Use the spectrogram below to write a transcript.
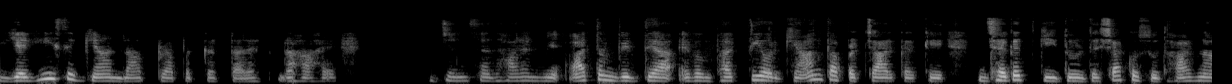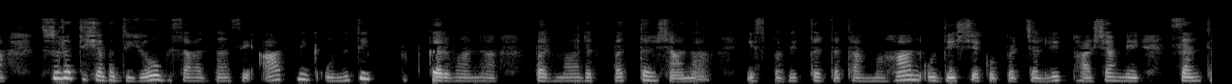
यही से ज्ञान लाभ प्राप्त करता रह, रहा है। जनसाधारण में आत्म विद्या एवं भक्ति और ज्ञान का प्रचार करके जगत की दुर्दशा को सुधारना सुरत शब्द योग साधना से आत्मिक उन्नति करवाना परमारथ पद दर्शाना इस पवित्र तथा महान उद्देश्य को प्रचलित भाषा में संत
